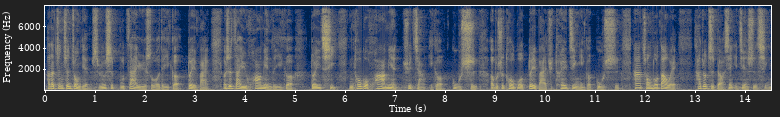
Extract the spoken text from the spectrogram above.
它的真正重点是不是不在于所谓的一个对白，而是在于画面的一个堆砌。你透过画面去讲一个故事，而不是透过对白去推进一个故事。它从头到尾，它就只表现一件事情，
